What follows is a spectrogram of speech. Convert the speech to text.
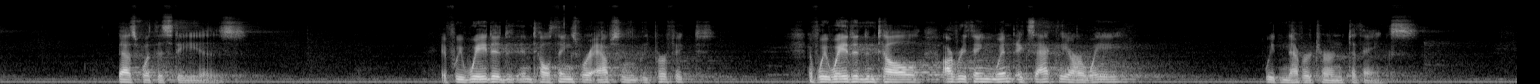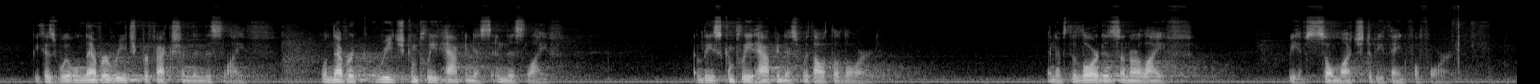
That's what this day is. If we waited until things were absolutely perfect, if we waited until everything went exactly our way, we'd never turn to thanks because we will never reach perfection in this life. We'll never reach complete happiness in this life, at least complete happiness without the Lord. And if the Lord is in our life, we have so much to be thankful for.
